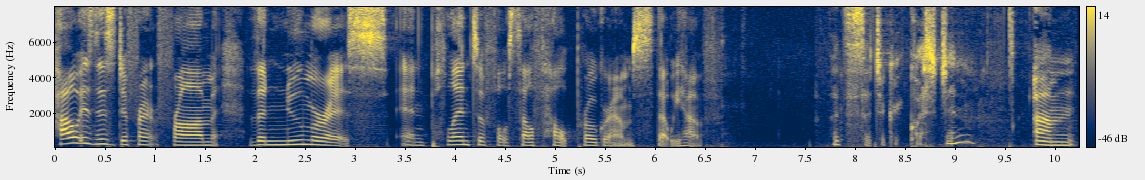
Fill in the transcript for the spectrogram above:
How is this different from the numerous and plentiful self help programs that we have? That's such a great question. Um,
